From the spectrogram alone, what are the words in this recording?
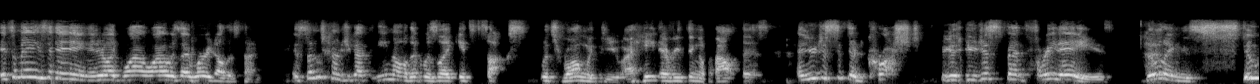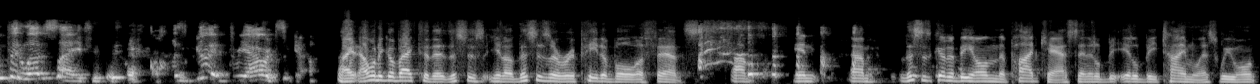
it's amazing. And you're like, why, why was I worried all this time? And sometimes you got the email that was like, it sucks. What's wrong with you? I hate everything about this and you just sit there crushed because you just spent three days building this stupid website that was good three hours ago. All right, I want to go back to the. This is you know this is a repeatable offense, um, and um, this is going to be on the podcast, and it'll be it'll be timeless. We won't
